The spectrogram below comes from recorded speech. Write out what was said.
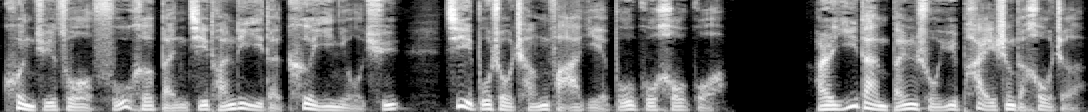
困局做符合本集团利益的刻意扭曲，既不受惩罚，也不顾后果。而一旦本属于派生的后者，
